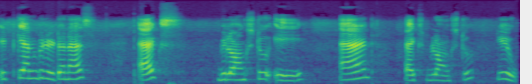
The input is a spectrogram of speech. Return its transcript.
It can be written as x belongs to a and x belongs to u.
